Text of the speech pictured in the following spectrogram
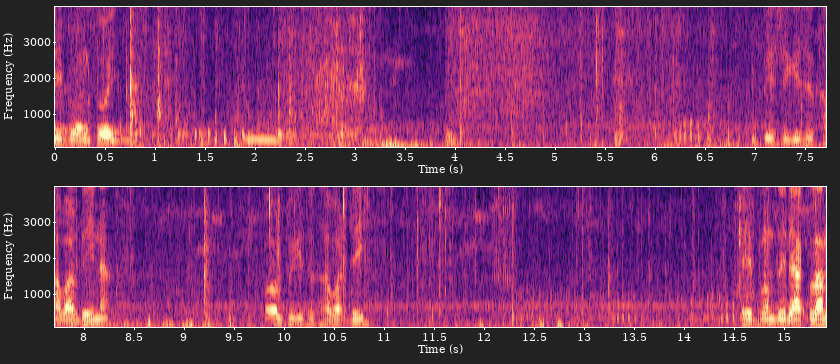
এই পর্যন্তই। বেশি কিছু খাবার দেই না। অল্প কিছু খাবার দেই। এই পর্যন্তই রাখলাম।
